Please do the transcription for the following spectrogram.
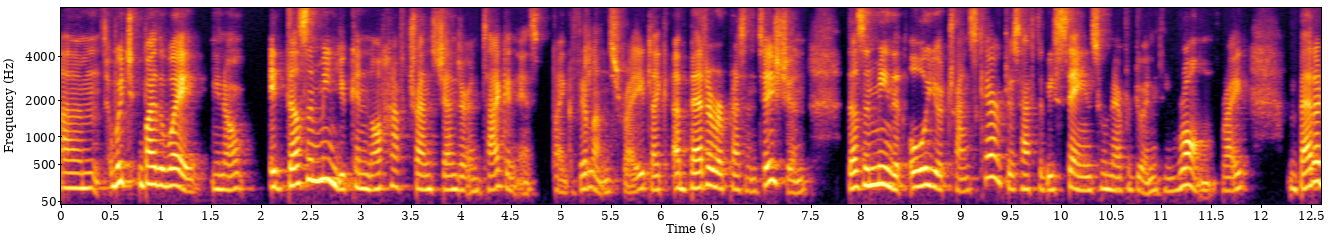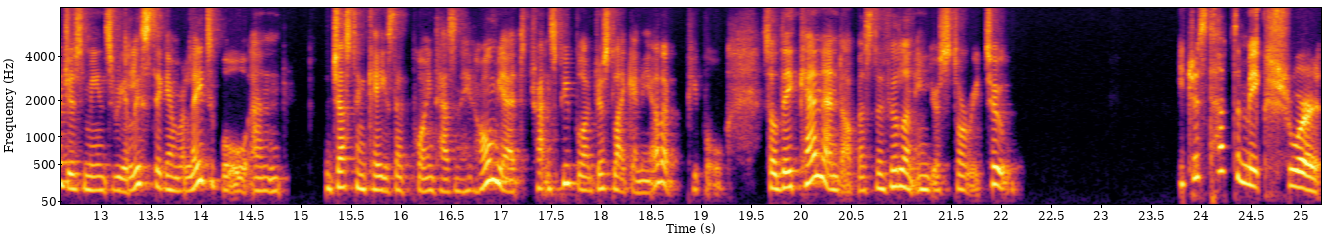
Um, which, by the way, you know, it doesn't mean you cannot have transgender antagonists like villains, right? Like a better representation doesn't mean that all your trans characters have to be saints who never do anything wrong, right? Better just means realistic and relatable. And just in case that point hasn't hit home yet, trans people are just like any other people. So they can end up as the villain in your story too. You just have to make sure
